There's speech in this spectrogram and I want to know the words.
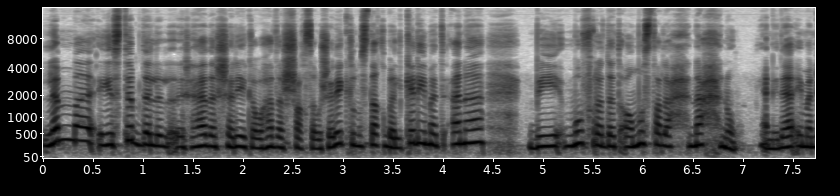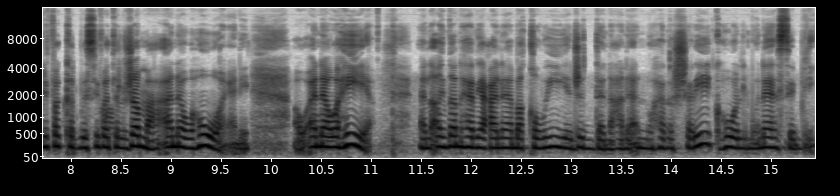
لما يستبدل هذا الشريك أو هذا الشخص أو شريك المستقبل كلمة أنا بمفردة أو مصطلح نحن يعني دائما يفكر بصفة الجمع أنا وهو يعني أو أنا وهي. هل أيضا هذه علامة قوية جدا على أنه هذا الشريك هو المناسب لي.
